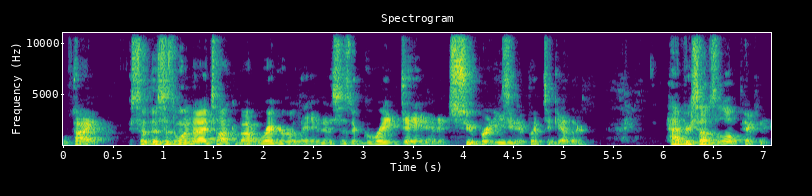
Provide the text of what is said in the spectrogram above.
All right, so this is one that I talk about regularly, and this is a great date, and it's super easy to put together. Have yourselves a little picnic.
